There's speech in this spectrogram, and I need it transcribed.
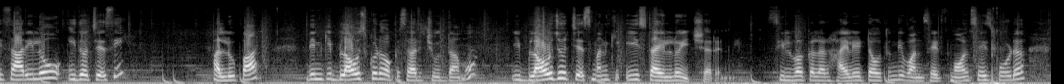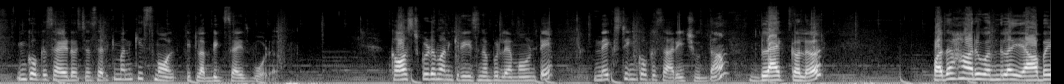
ఈ సారీలో ఇది వచ్చేసి పళ్ళు పార్ట్ దీనికి బ్లౌజ్ కూడా ఒకసారి చూద్దాము. ఈ బ్లౌజ్ వచ్చేసి మనకి ఈ స్టైల్లో ఇచ్చారండి. సిల్వర్ కలర్ హైలైట్ అవుతుంది. One side small size border. ఇంకొక సైడ్ వచ్చేసరికి మనకి స్మాల్ ఇట్లా బిగ్ సైజ్ బోర్డర్. కాస్ట్ కూడా మనకి రీజనబుల్ అమౌంటే. నెక్స్ట్ ఇంకొక సారీ చూద్దాం. Black colour. పదహారు వందల యాభై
